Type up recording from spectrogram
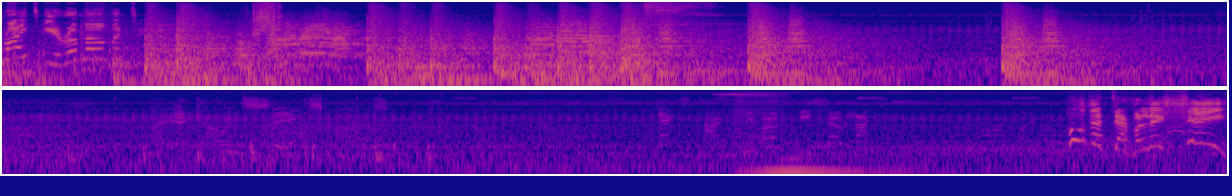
Right here a moment. Who the devil is she?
